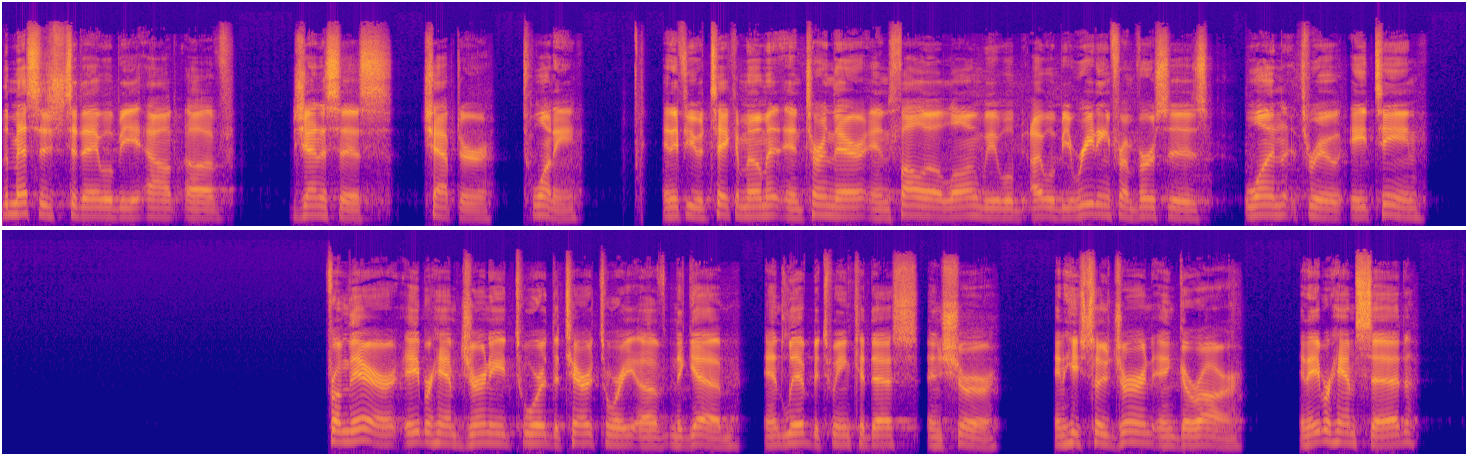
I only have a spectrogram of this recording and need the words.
The message today will be out of Genesis chapter 20. And if you would take a moment and turn there and follow along, we will I will be reading from verses 1 through 18. From there, Abraham journeyed toward the territory of Negeb and lived between Kadesh and Shur, and he sojourned in Gerar. And Abraham said,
